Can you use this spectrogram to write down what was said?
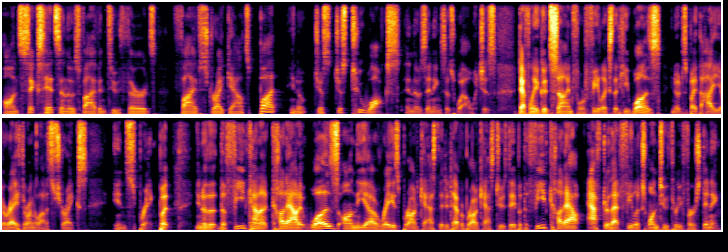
on six hits in those five and two thirds, five strikeouts, but you know just just two walks in those innings as well, which is definitely a good sign for Felix that he was you know despite the high ERA throwing a lot of strikes in spring. But you know the the feed kind of cut out. It was on the uh, Rays broadcast. They did have a broadcast Tuesday, but the feed cut out after that Felix one two three first inning.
